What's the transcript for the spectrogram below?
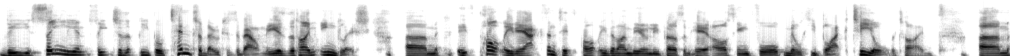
the salient feature that people tend to notice about me is that I'm English. Um, it's partly the accent, it's partly that I'm the only person here asking for milky black tea all the time. Um,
